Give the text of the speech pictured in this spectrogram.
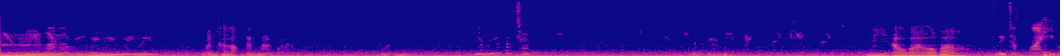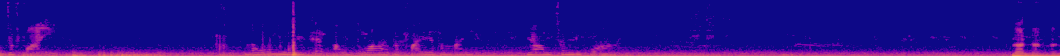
อืม นี่มาแล้ววิ่งวิ่งวิ่งวิ่งวิ่งเหมือนทะเลาะกันมากกว่า เหมือน อย่าเรียกว่าฉันนี่เอาเปล่าเอาเปล่าหรือจะไฟหรือจะไฟเรามีแค่สองตัวจะไฟทำไมยอมฉันดีกว่านั่นนั่นนั่น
